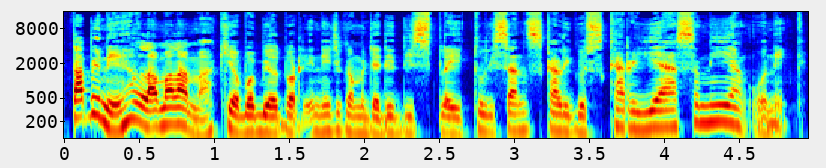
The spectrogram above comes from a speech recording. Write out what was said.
Tapi nih, lama-lama Kyobo Billboard ini juga menjadi display tulisan sekaligus karya seni yang unik.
